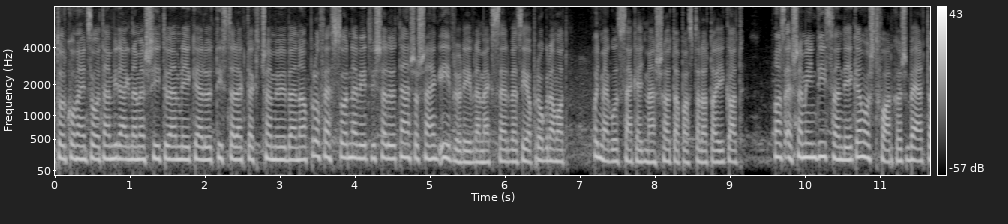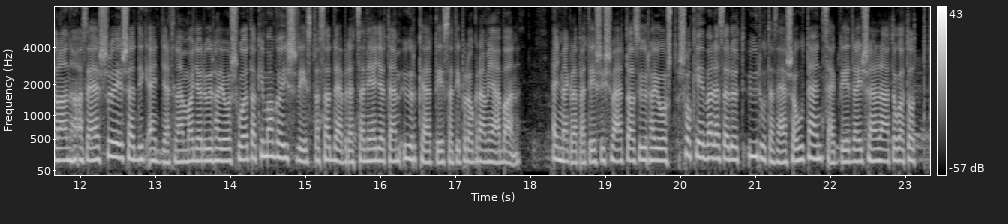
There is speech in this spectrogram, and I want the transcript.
Dr. Kovács Zoltán virágnemesítő emléke előtt tisztelektek Csemőben a professzor nevét viselő társaság évről évre megszervezi a programot, hogy megosszák egymással tapasztalataikat. Az esemény díszvendége most Farkas Bertalan, az első és eddig egyetlen magyar űrhajós volt, aki maga is részt vesz a Debreceni Egyetem űrkertészeti programjában. Egy meglepetés is várta az űrhajóst, sok évvel ezelőtt űrutazása után Ceglédre is ellátogatott.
